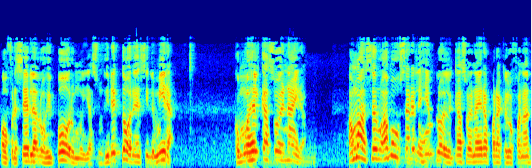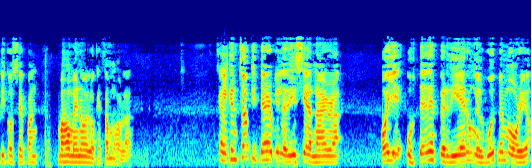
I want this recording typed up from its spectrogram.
ofrecerle a los hipódromos y a sus directores, decirle, mira, como es el caso de Naira, vamos a hacer, vamos a usar el ejemplo del caso de Naira para que los fanáticos sepan más o menos de lo que estamos hablando. El Kentucky Derby le dice a Naira, oye, ustedes perdieron el Wood Memorial,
